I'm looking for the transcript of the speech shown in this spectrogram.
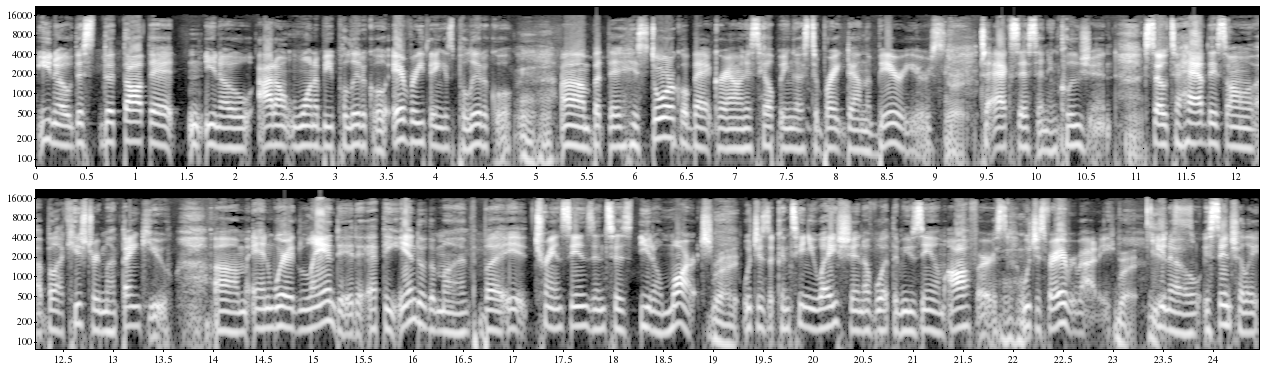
you know, this the thought that you know I don't want to be political. Everything is political, Mhm. um, but the historical background is helping us to break down the barriers to access and inclusion. So to have this on a Black History Month, thank you. Um, and where it landed at the end of the month, but it transcends into you know March, Right. which is a continuation of what the museum offers, Mhm. which is for everybody, Right. You know, essentially.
